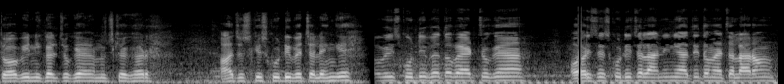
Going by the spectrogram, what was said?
तो अभी निकल चुके हैं अनुज के घर। आज उसकी स्कूटी पे चलेंगे। अभी स्कूटी पे तो बैठ चुके हैं और इसे स्कूटी चलानी नहीं आती तो मैं चला रहा हूँ।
